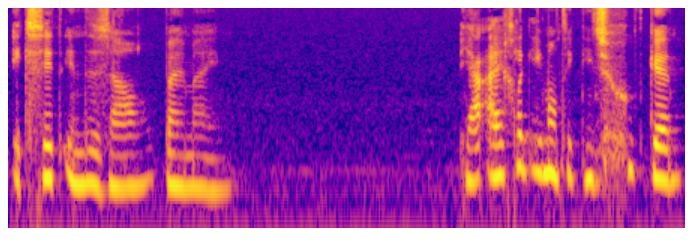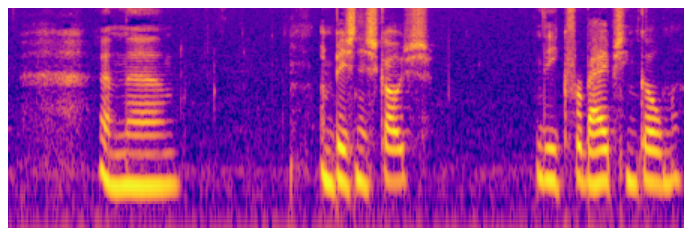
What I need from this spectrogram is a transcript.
Ik zit in de zaal bij mijn. Ja, eigenlijk iemand die ik niet zo goed ken. Een, uh, een business coach. Die ik voorbij heb zien komen.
